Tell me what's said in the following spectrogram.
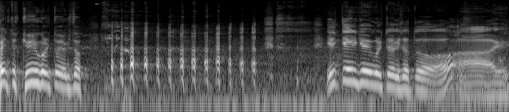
아니 또 교육을 또 여기서. 1대1 교육을 또 여기서 또 어? 아, 이-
